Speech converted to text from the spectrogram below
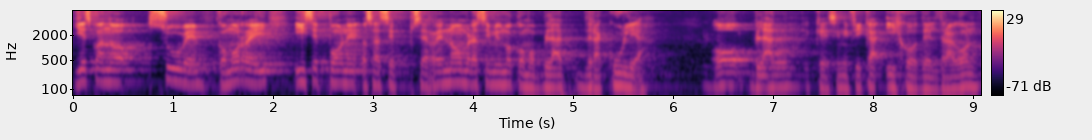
Y es cuando sube como rey y se pone, o sea, se, se renombra a sí mismo como Vlad Draculia. O Vlad, que significa hijo del dragón.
